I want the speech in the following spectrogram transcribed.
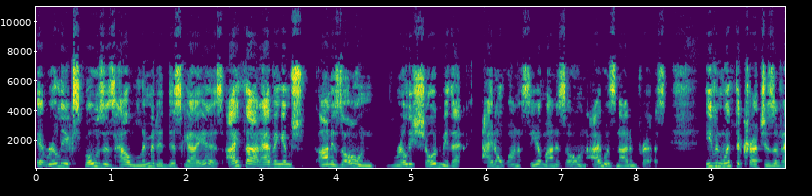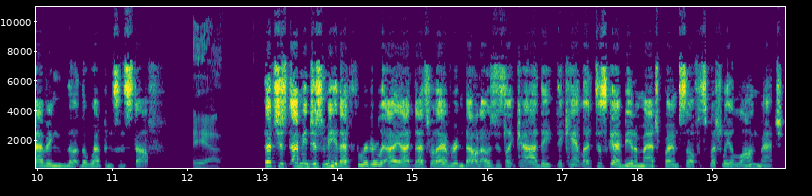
it really exposes how limited this guy is. I thought having him sh- on his own really showed me that I don't want to see him on his own. I was not impressed even with the crutches of having the, the weapons and stuff. Yeah. That's just, I mean, just me. That's literally, I, I that's what I have written down. I was just like, God, they, they can't let this guy be in a match by himself, especially a long match.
